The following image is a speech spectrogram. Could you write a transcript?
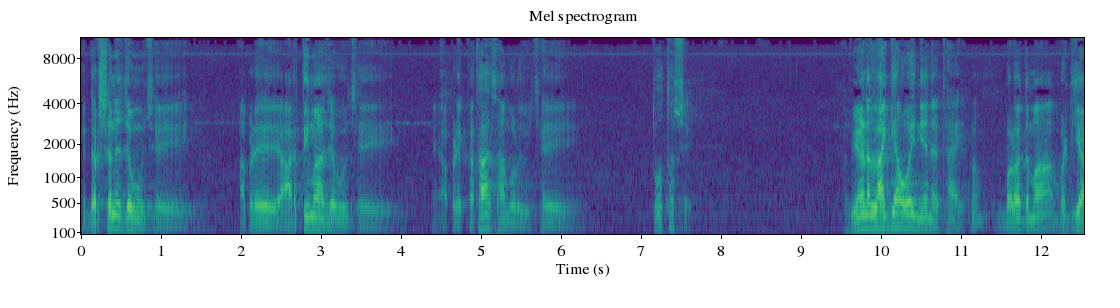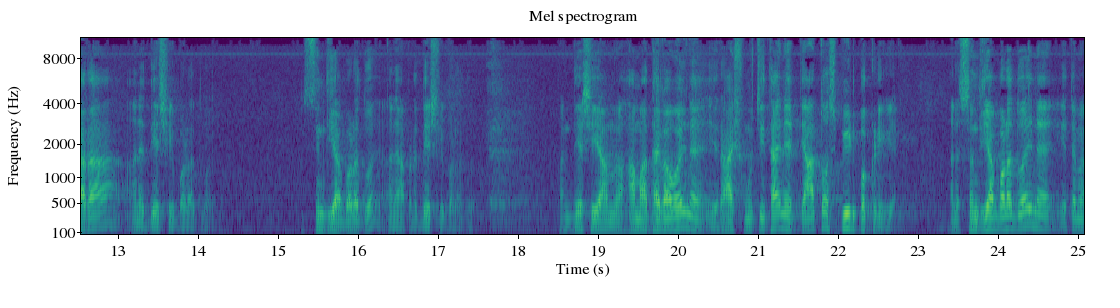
કે દર્શને જવું છે, આપણે આરતીમાં જવું છે, આપણે કથા સાંભળવી છે, તો થશે. વેણ લાગ્યા હોય ને એને થાય બળદમાં વઢિયારા અને દેશી બળદ હોય. સિંધિયા બળદ હોય અને આપણે દેશી બળદ હોય. પણ દેશી આમ હામાં ધાવ્યા હોય ને, એ રાશ ઊંચી થાય ને, ત્યાં તો સ્પીડ પકડી લે. અને સંધ્યા બળદ હોય ને, એ તમે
